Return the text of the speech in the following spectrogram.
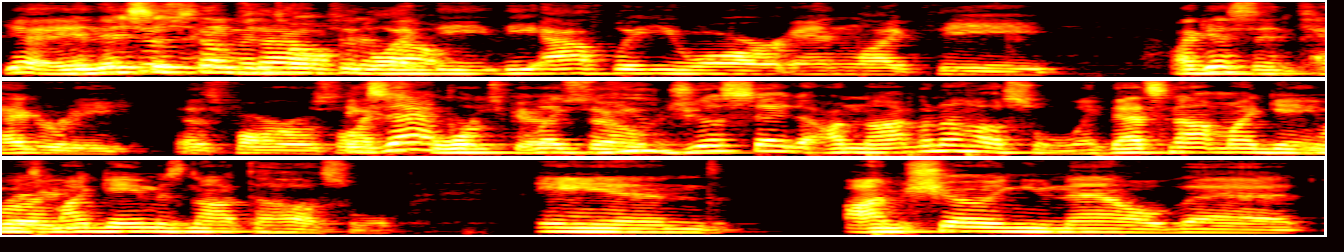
Yeah, And and, this this just comes down to like about- the the athlete you are and like the, I guess integrity as far as like exactly. sports goes. Like so you just said, I'm not going to hustle. Like that's not my game. Right. My game is not to hustle, and I'm showing you now that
